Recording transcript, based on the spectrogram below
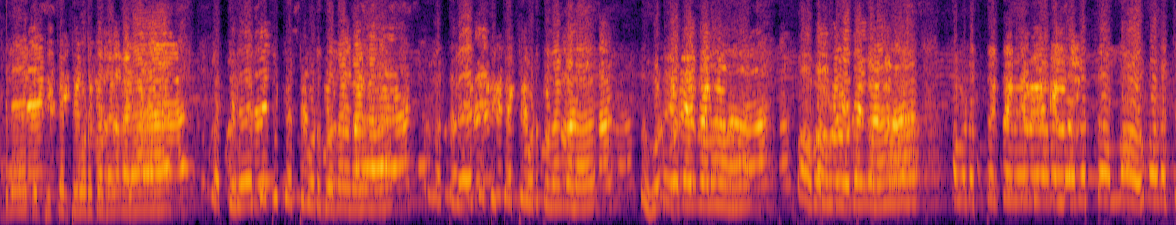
ഇതിലേക്ക് ടിക്കറ്റ് കൊടുത്ത തങ്ങൾ. മൃഗത്തിലേക്ക് ടിക്കറ്റ് കൊടുത്ത തങ്ങൾ. മൃഗത്തിലേക്ക് ടിക്കറ്റ് കൊടുത്ത തങ്ങൾ. ഇതുடைய തങ്ങൾ. അവരുടെ തങ്ങൾ. അവിടത്തെ വേണ്ടിയാണ് ലോകത്തെ അള്ളാഹു അടച്ച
